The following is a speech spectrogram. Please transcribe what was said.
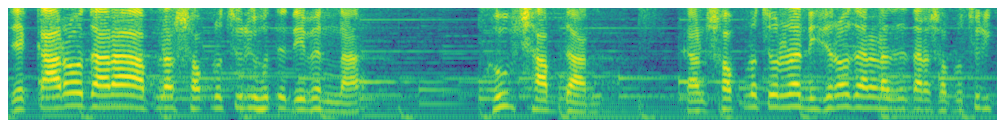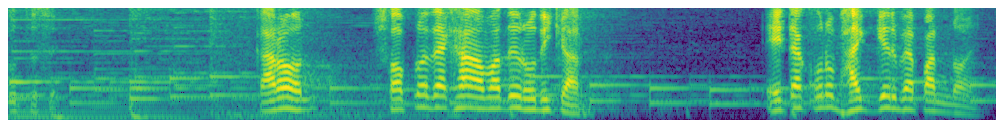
যে কারও দ্বারা আপনার স্বপ্ন চুরি হতে দিবেন না। খুব সাবধান। কারণ স্বপ্ন চোরেরা নিজেরাও জানে না যে তারা স্বপ্ন চুরি করতেছে। কারণ স্বপ্ন দেখা আমাদের অধিকার। এটা কোনো ভাগ্যের ব্যাপার নয়।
